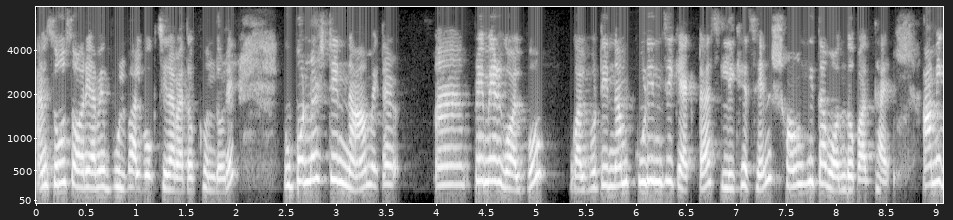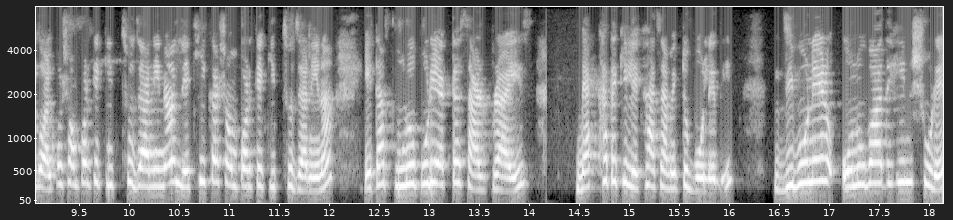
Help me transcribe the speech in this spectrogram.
আমি সো সরি আমি ভুলভাল বকছিলাম এতক্ষণ ধরে। উপন্যাসটির নাম, এটা প্রেমের গল্প। গল্পটির নাম কুড়িঞ্জি ক্যাকটাস লিখেছেন সংহিতা বন্দ্যোপাধ্যায়। আমি গল্প সম্পর্কে কিচ্ছু জানি না, লেখিকা সম্পর্কে কিচ্ছু জানি না। এটা পুরোপুরি একটা সারপ্রাইজ। ব্যাখ্যাতে কি লেখা আছে আমি একটু বলে দিই। জীবনের অনুবাদহীন সুরে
